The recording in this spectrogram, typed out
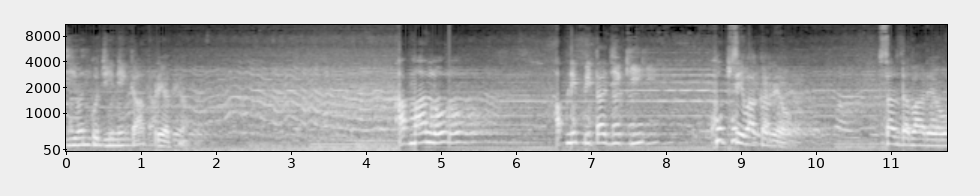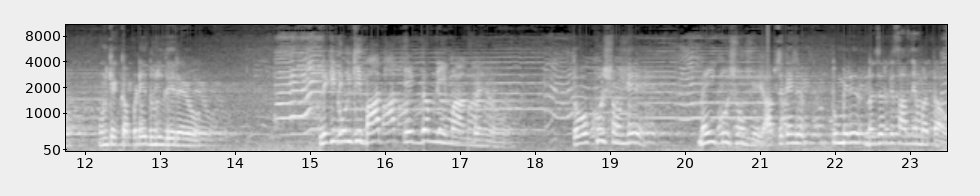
जीवन को जीने का प्रयत्न। अब मान लो, अपने पिताजी की खूब सेवा कर रहे हो। सर दबा रहे हो, उनके कपड़े धुल दे रहे हो। लेकिन उनकी बात एकदम नहीं मान रहे हो। तो वो खुश होंगे? नहीं खुश होंगे। आपसे कहेंगे, तुम मेरे नज़र के सामने मत आओ।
